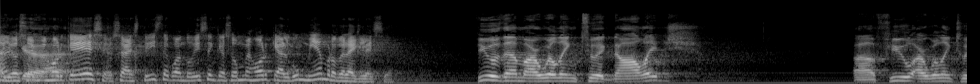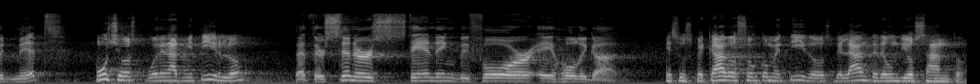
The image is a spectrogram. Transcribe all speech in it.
that yo soy mejor que ese. O sea, es triste cuando dicen que son mejor que algún miembro de la iglesia. Few of them are willing to acknowledge. Uh, few are willing to admit Muchos pueden admitirlo, that they're sinners standing before a holy God. que sus pecados son cometidos delante de un Dios santo.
